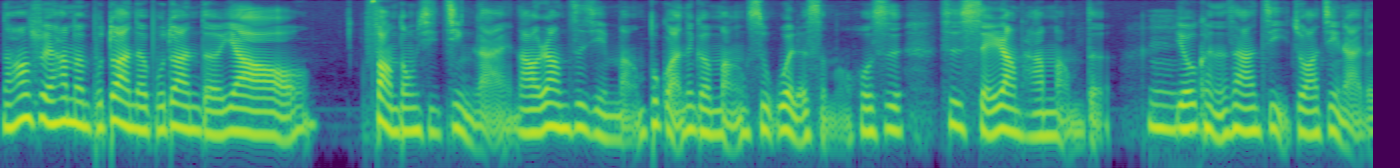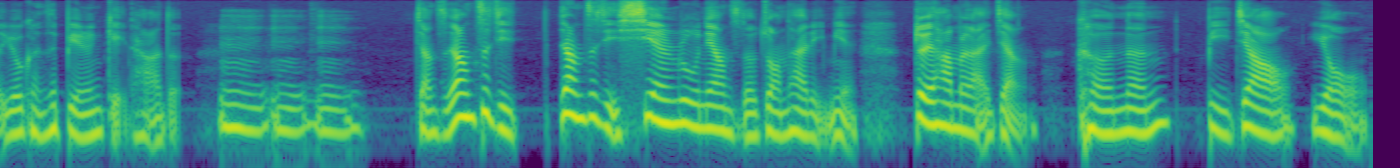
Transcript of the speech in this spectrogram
然后所以他们不断的、不断的要放东西进来，然后让自己忙，不管那个忙是为了什么，或是是谁让他忙的，嗯，有可能是他自己抓进来的，有可能是别人给他的，嗯嗯嗯，这样子让自己让自己陷入那样子的状态里面，对他们来讲，可能。比较有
